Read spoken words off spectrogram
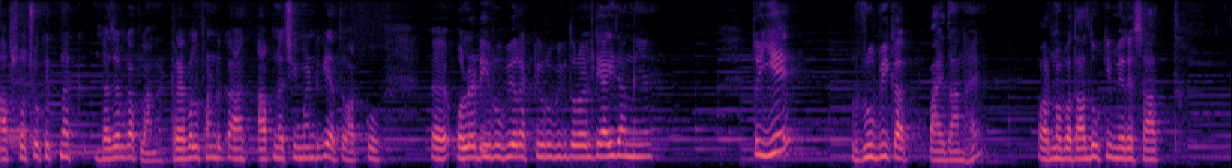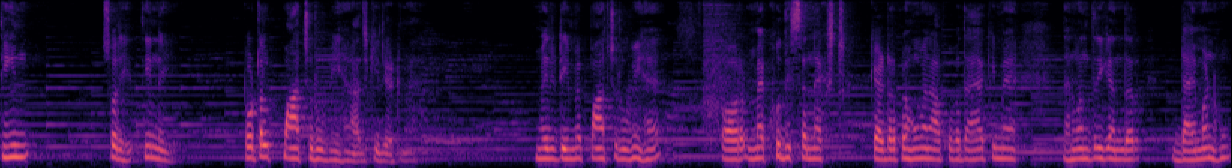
आप सोचो कितना गजब का प्लान है। ट्रेवल फंड का आपने अचीवमेंट किया तो आपको ऑलरेडी रूबी और एक्टिव रूबी की तो रॉयल्टी आई जानी है। तो ये रूबी का पायदान है। और मैं बता दूँ कि मेरे साथ तीन सॉरी तीन नहीं टोटल पाँच रूबी हैं आज की डेट में। मेरी टीम में पाँच रूबी हैं और मैं खुद इससे नेक्स्ट कैडर पे हूँ। मैंने आपको बताया कि मैं धनवंतरी के अंदर डायमंड हूँ।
